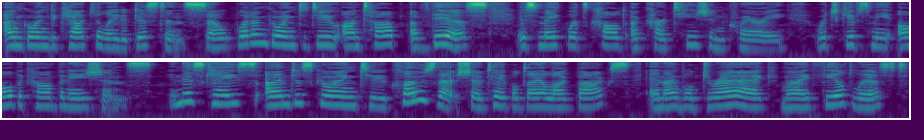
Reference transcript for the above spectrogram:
I'm going to calculate a distance. So what I'm going to do on top of this is make what's called a Cartesian query, which gives me all the combinations. In this case, I'm just going to close that Show Table dialog box, and I will drag my field list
